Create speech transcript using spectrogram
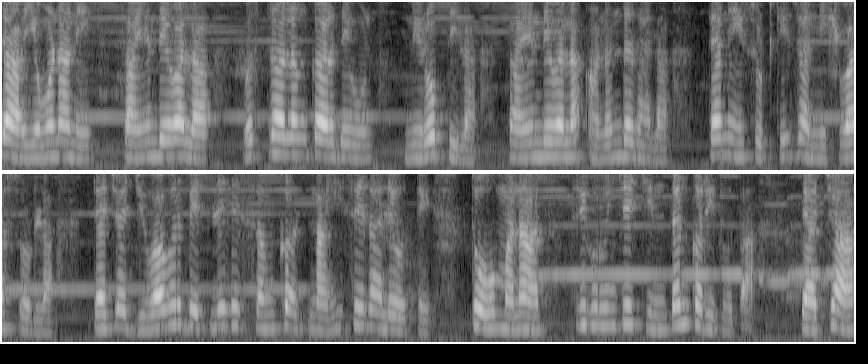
त्या यवनाने सायनदेवाला वस्त्र अलंकार देऊन निरोप दिला. सायनदेवाला आनंद झाला. त्याने सुटकेचा निश्वास सोडला. त्याच्या जीवावर बेतलेले संकट नाहीसे झाले होते. तो मनात श्रीगुरूंचे चिंतन करीत होता. त्याच्या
